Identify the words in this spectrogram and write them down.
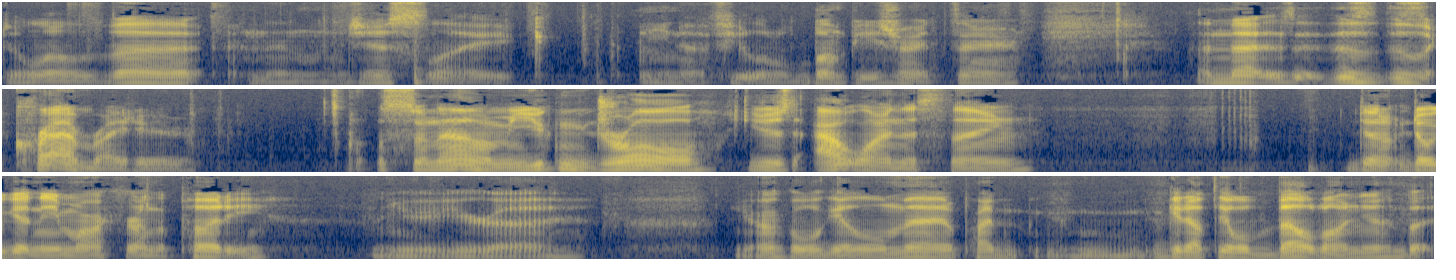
Do a little of that. And then just like, you know, a few little bumpies right there. And that is, this, this is a crab right here. So now, I mean, you can draw, you just outline this thing. Don't don't get any marker on the putty. You're, you're uh, your uncle will get a little mad. He'll probably get out the old belt on you, but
